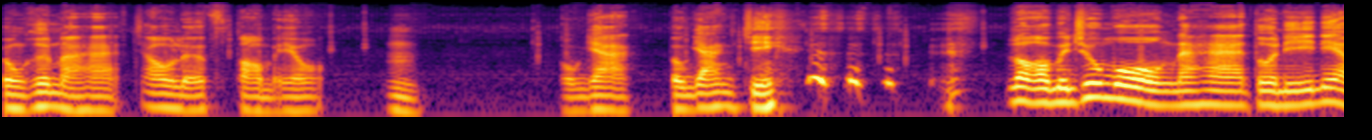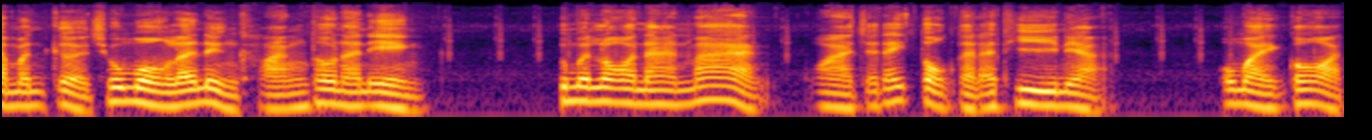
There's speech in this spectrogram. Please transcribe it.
ตรงขึ้นมาฮะ เจ้าเลิฟสตอมเอลอืมตกยากตกยากจริง รอเป็นชั่วโมงนะฮะ ตัวนี้เนี่ยมันเกิดชั่วโมงละหนึ่งครั้งเท่านั้นเอง คือมันรอนานมาก กว่าจะได้ตกแต่ละทีเนี่ย โอ้ my god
